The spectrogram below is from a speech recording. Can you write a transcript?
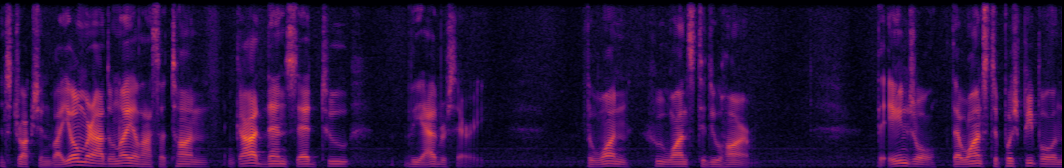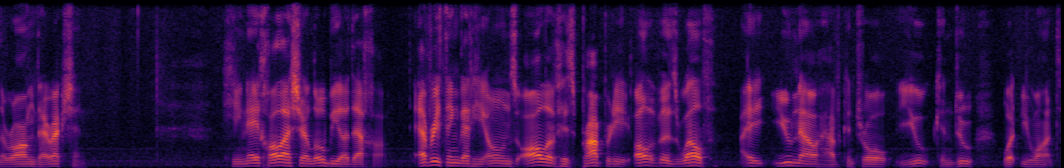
instruction Vayomer Adonai el Hasatan. God then said to the adversary, the one who wants to do harm, the angel that wants to push people in the wrong direction. Everything that he owns, all of his property, all of his wealth. I, you now have control. You can do what you want.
